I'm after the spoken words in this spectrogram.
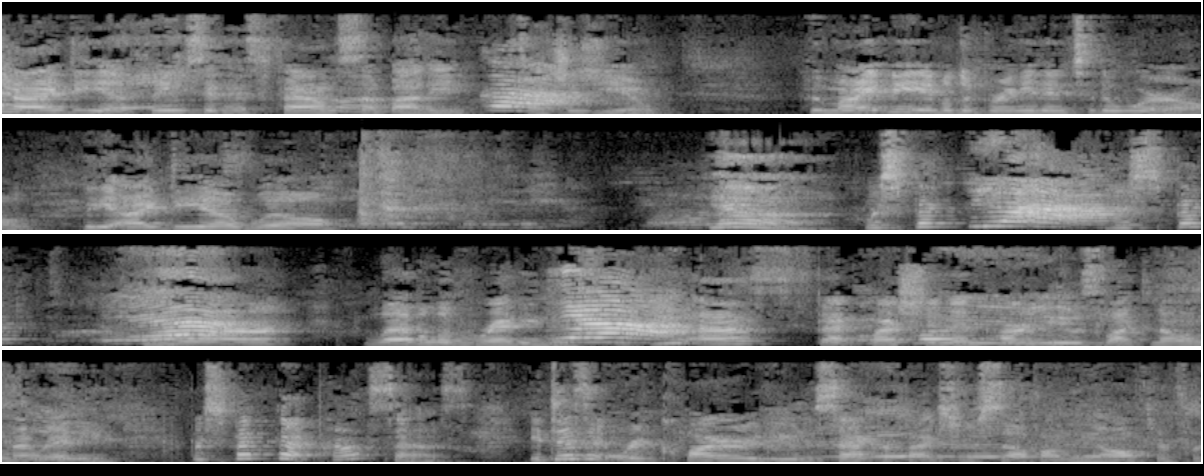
an idea thinks it has found somebody, such as you, who might be able to bring it into the world, the idea will, yeah, respect, Yeah. respect level of readiness. If you ask that question and part of you is like, no, I'm not ready, respect that process. It doesn't require you to sacrifice yourself on the altar for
